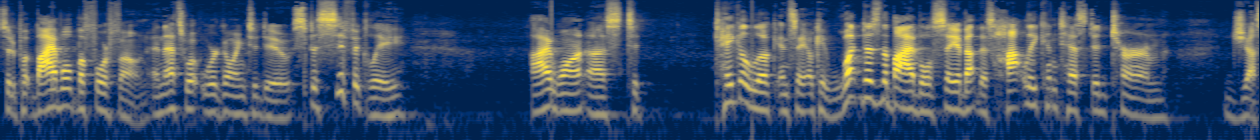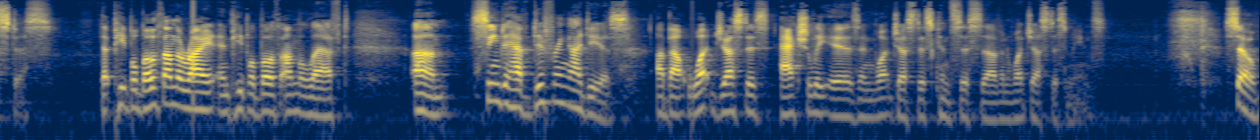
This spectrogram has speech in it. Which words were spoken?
So to put Bible before phone, and that's what we're going to do. Specifically, I want us to take a look and say, okay, what does the Bible say about this hotly contested term, justice? That people both on the right and people both on the left um, seem to have differing ideas about what justice actually is and what justice consists of and what justice means. So,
